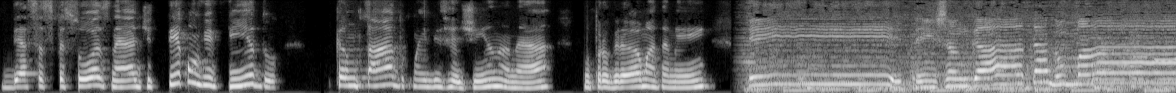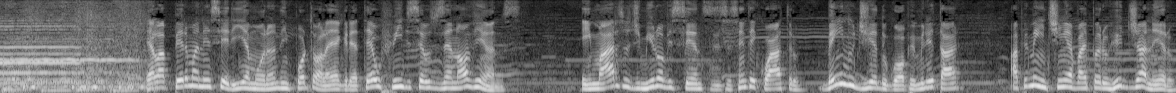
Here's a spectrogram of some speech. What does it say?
dessas pessoas, né, de ter convivido, cantado com a Elis Regina, né, no programa também. E tem jangada no mar. Ela permaneceria morando em Porto Alegre até o fim de seus 19 anos. Em março de 1964, bem no dia do golpe militar, a Pimentinha vai para o Rio de Janeiro,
